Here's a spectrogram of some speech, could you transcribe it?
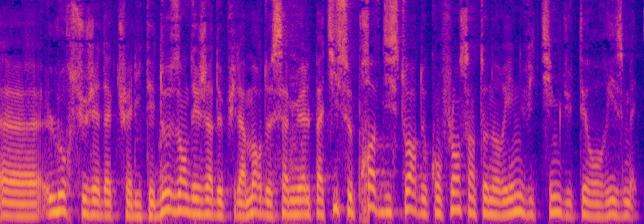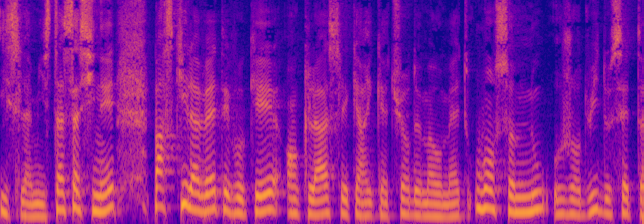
euh, lourd sujet d'actualité. Deux ans déjà depuis la mort de Samuel Paty, ce prof d'histoire de Conflans-Sainte-Honorine, victime du terrorisme islamiste, assassiné parce qu'il avait évoqué en classe les caricatures de Mahomet. Où en sommes-nous aujourd'hui de cette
